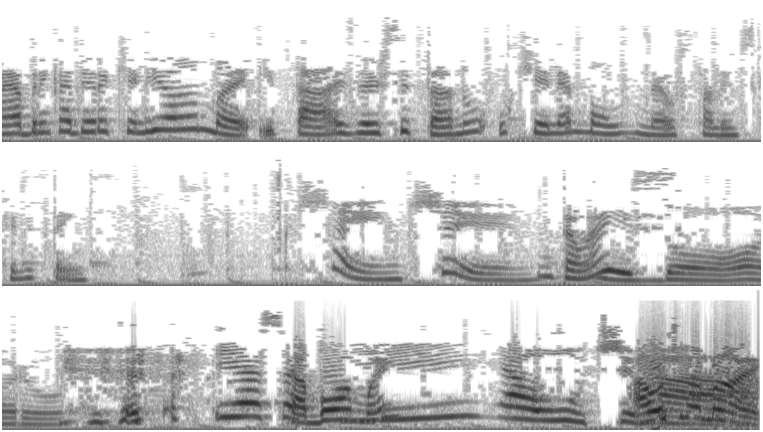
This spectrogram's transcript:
é a brincadeira que ele ama e tá exercitando o que ele é bom, né? Os talentos que ele tem. Gente. Então é isso. Adoro. E essa Acabou a aqui mãe? é a última. A última mãe,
